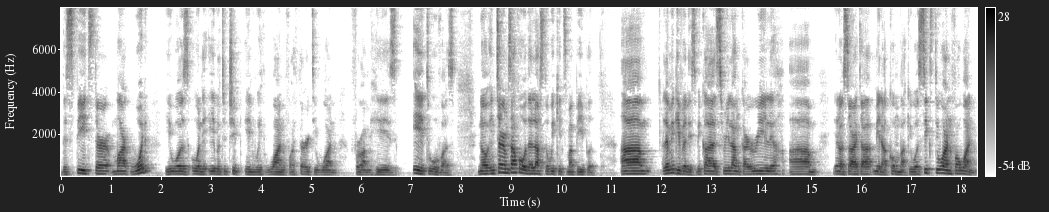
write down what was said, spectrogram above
The speedster, Mark Wood, he was only able to chip in with 1 for 31 from his 8 overs. Now, in terms of how they lost the wickets, my people, um, let me give you this because Sri Lanka really, um, you know, of made a comeback. It was 61 for 1.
